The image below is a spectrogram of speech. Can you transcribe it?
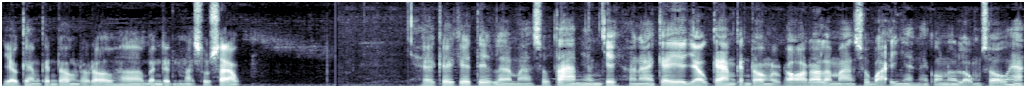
Dạo cam cánh tròn đầu đó bình định mã số 6 Cây kế tiếp là mã số 8 nha anh chị. Hồi nãy cây dảo cam cánh tròn đầu đỏ đó là mã số 7 nha. Nãy con nói lộn số ha.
